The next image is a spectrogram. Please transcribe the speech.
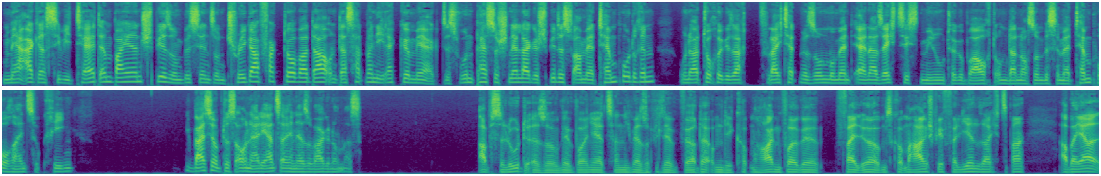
mehr Aggressivität im Bayern-Spiel, so ein bisschen so ein Trigger-Faktor war da und das hat man direkt gemerkt. Es wurden Pässe schneller gespielt, es war mehr Tempo drin und da hat Tuchel gesagt, vielleicht hätten wir so einen Moment eher in der 60. Minute gebraucht, um dann noch so ein bisschen mehr Tempo reinzukriegen. Ich weiß nicht, ob du es auch in der Allianz Arena so wahrgenommen hast. Absolut. Also wir wollen ja jetzt nicht mehr so viele Wörter um die Kopenhagen-Folge, äh, ums Kopenhagen-Spiel verlieren, sag ich jetzt mal. Aber ja,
